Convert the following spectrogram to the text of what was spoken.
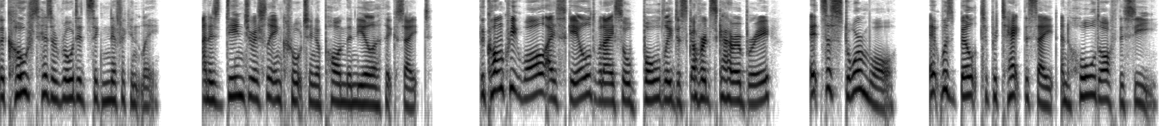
the coast has eroded significantly and is dangerously encroaching upon the Neolithic site. The concrete wall I scaled when I so boldly discovered Skara Brae, it's a storm wall. It was built to protect the site and hold off the sea.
